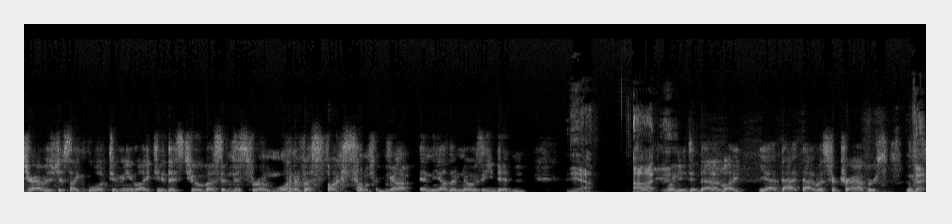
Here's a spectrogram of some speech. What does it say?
Travers just like looked at me like, dude, there's two of us in this room. One of us fucked something up, and the other knows he didn't. Yeah. Uh, when he did that, I'm like, yeah, that that was for Travers. the,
